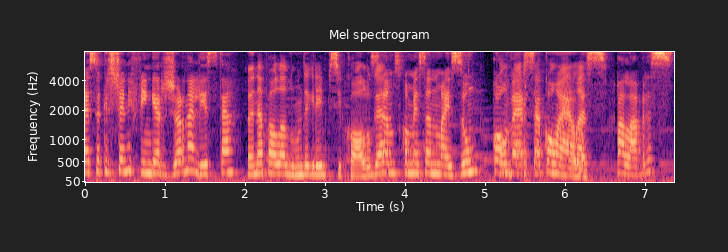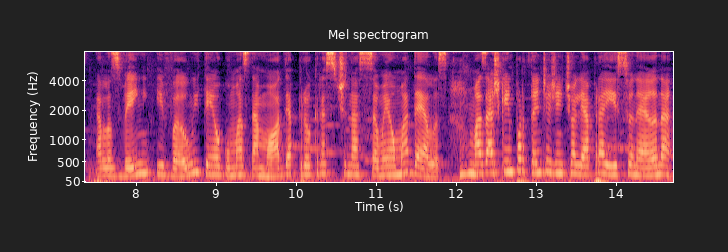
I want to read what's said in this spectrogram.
Eu sou Cristiane Finger, jornalista. Ana Paula Lundegren, psicóloga. Estamos começando mais um Conversa, com, elas. Palavras, elas vêm e vão e tem algumas da moda e a procrastinação é uma delas. Uhum. Mas acho que é importante a gente olhar para isso, né, Ana?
